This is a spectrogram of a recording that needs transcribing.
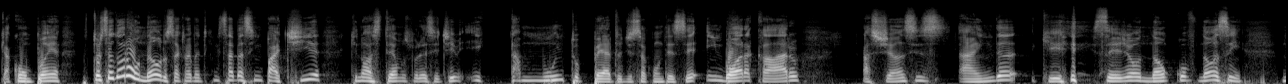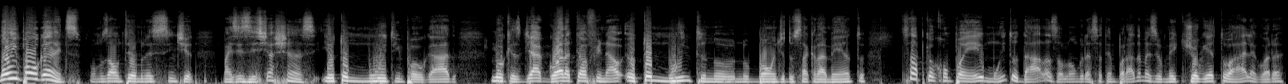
que acompanha, torcedor ou não do Sacramento Kings, sabe a simpatia que nós temos por esse time e está muito perto disso acontecer, embora, claro, as chances ainda que sejam não, não assim, não empolgantes, vamos usar um termo nesse sentido, mas existe a chance. E eu estou muito empolgado. Lucas, de agora até o final, eu estou muito no, no bonde do Sacramento. Sabe porque eu acompanhei muito o Dallas ao longo dessa temporada, mas eu meio que joguei a toalha agora.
